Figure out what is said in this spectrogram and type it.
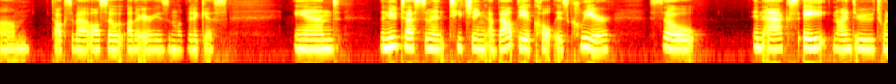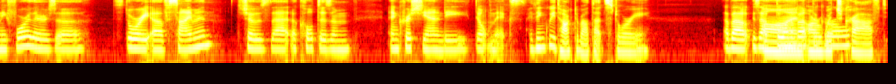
um, talks about also other areas in Leviticus. And the New Testament teaching about the occult is clear. So in Acts 8 9 through 24, there's a story of Simon, shows that occultism and Christianity don't mix. I think we talked about that story About is that on the one about our witchcraft.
